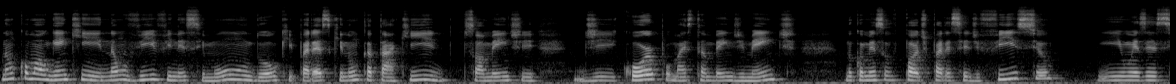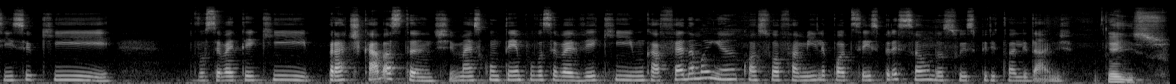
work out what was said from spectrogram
Não como alguém que não vive nesse mundo ou que parece que nunca está aqui somente de corpo, mas também de mente. No começo pode parecer difícil e um exercício que você vai ter que praticar bastante, mas com o tempo você vai ver que um café da manhã com a sua família pode ser expressão da sua espiritualidade. É isso.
